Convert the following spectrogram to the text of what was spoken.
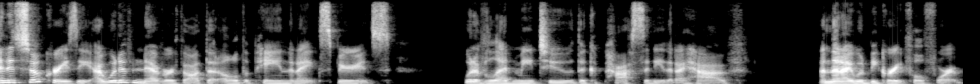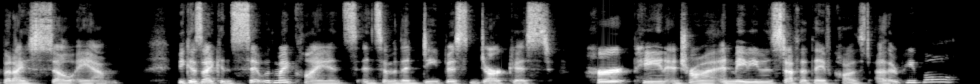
And it's so crazy. I would have never thought that all the pain that I experience would have led me to the capacity that I have and that I would be grateful for it. But I so am because I can sit with my clients and some of the deepest, darkest hurt, pain, and trauma, and maybe even stuff that they've caused other people,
